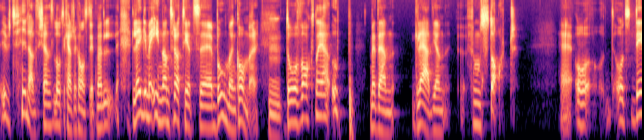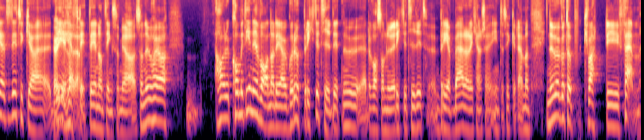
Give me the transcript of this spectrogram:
utvilad, känns, låter kanske konstigt, men lägger mig innan trötthetsboomen kommer. Mm. Då vaknar jag upp med den glädjen från start. Eh, och, och det, det tycker jag, det jag är häftigt. Det. det är någonting som jag, så nu har jag har kommit in i en vana där jag går upp riktigt tidigt, nu, eller vad som nu är riktigt tidigt, brevbärare kanske inte tycker det, men nu har jag gått upp kvart i fem.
